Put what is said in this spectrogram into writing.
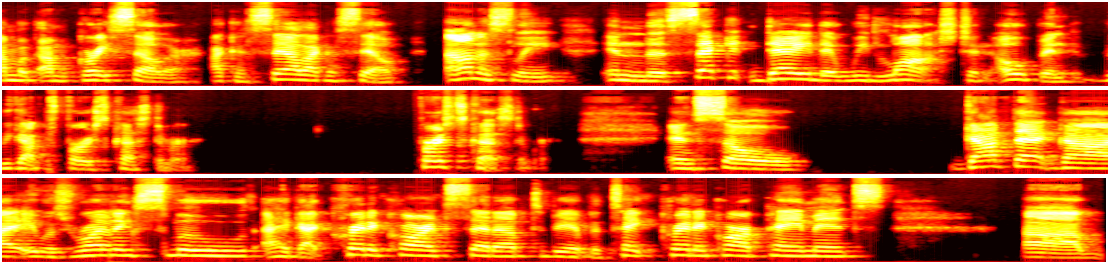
I'm a, I'm a great seller. I can sell. I can sell. Honestly, in the second day that we launched and opened, we got the first customer. First customer. And so got that guy. It was running smooth. I had got credit cards set up to be able to take credit card payments uh,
